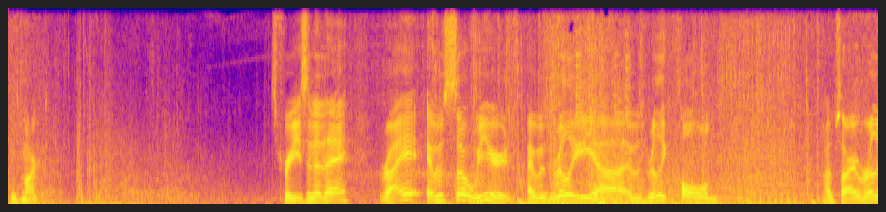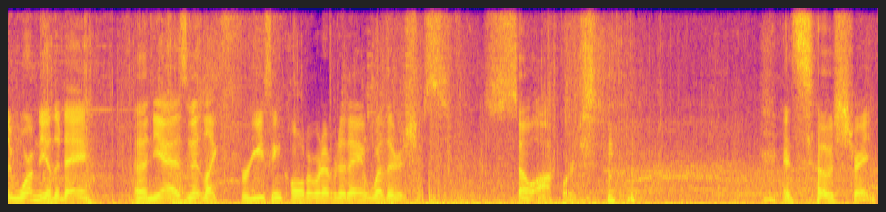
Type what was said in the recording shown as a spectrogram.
He's marked. It's freezing today, right? It was so weird. I was really, uh, it was really cold. I'm sorry, really warm the other day. And yeah, isn't it like freezing cold or whatever today? Weather is just so awkward. it's so strange.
